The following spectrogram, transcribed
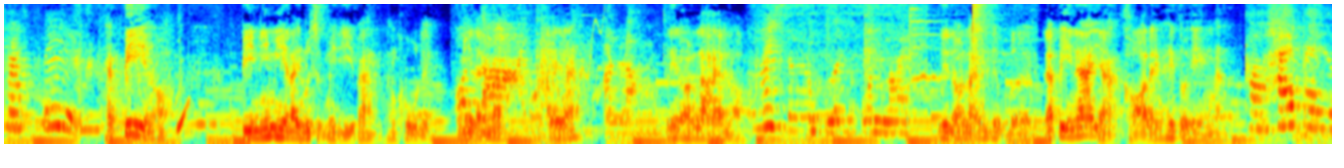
แฮปปี้ แฮปปี้เหรอ ปีนี้มีอะไรรู้สึกไม่ดีบ้างทั้งคู่เลย มีอะไรบ้าง อะไรนะ ออนไลน์ เรียนออนไลน์เหรอ ไม่สนุกเลยออนไลน์ เรียนออนไลน์ไม่สนุกเลย แล้วปีหน้าอยากขออะไรให้ตัวเองบ้างขอให้ไปโร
